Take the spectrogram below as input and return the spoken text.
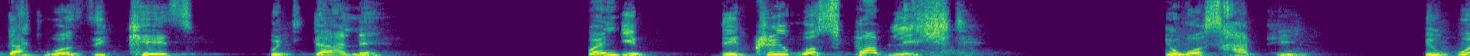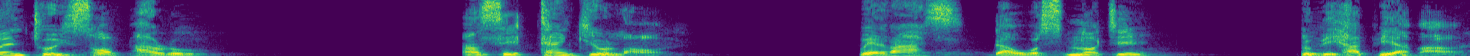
That was the case with Daniel. When the decree was published, he was happy. he went to his upper room and said, Thank you, Lord. Whereas there was nothing to be happy about.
